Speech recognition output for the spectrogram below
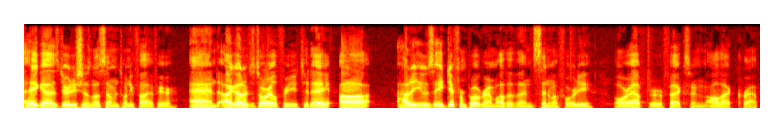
Hey guys, Dirty Shows No 725 here, and I got a tutorial for you today. Uh, how to use a different program other than Cinema 4D or After Effects and all that crap.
